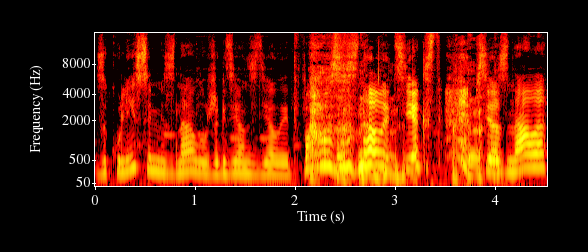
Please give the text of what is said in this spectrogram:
за кулисами знала уже, где он сделает паузу, знала текст, все знала.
